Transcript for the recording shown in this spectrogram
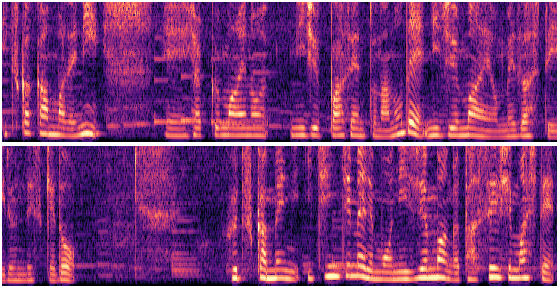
5日間までに、え、100万円の20%なので20万円を目指しているんですけど2日目に1日目でもう20万が達成しまして、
